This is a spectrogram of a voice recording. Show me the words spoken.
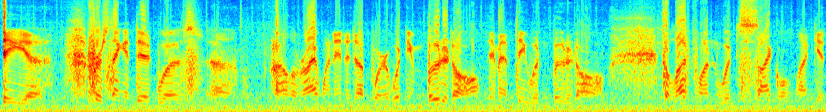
the uh, first thing it did was, uh, well, the right one ended up where it wouldn't even boot at all. MFD wouldn't boot at all. The left one would cycle. I'd get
